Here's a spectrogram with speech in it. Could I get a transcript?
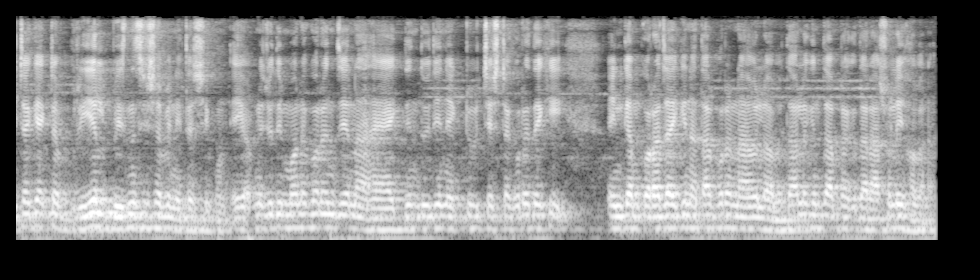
এটাকে একটা রিয়েল বিজনেস হিসেবে নিতে শিখুন। এই আপনি যদি মনে করেন যে না হ্যাঁ একদিন, দুই দিন একটু চেষ্টা করে দেখি ইনকাম করা যায় কিনা, তারপরে না হলে হবে, তাহলে কিন্তু আপনাকে তার আসলেই হবে না।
